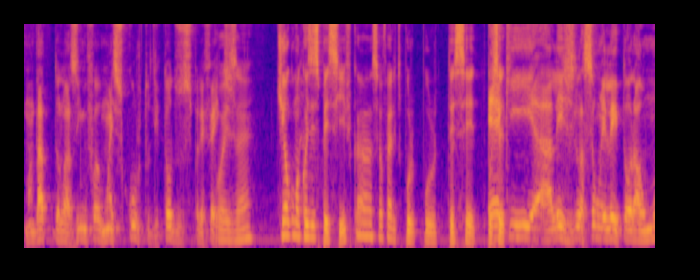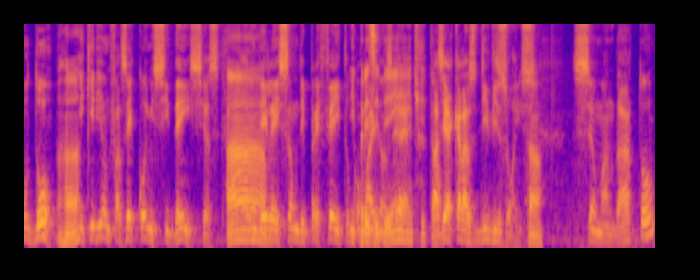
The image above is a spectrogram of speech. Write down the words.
O mandato do Lazinho foi o mais curto de todos os prefeitos. Pois é. Tinha alguma coisa específica, seu Félix, por, por ter ser, por é ser... que a legislação eleitoral mudou e queriam fazer coincidências ah, de eleição de prefeito e com presidente mais, é, e tal. fazer aquelas divisões. Tá. Seu mandato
